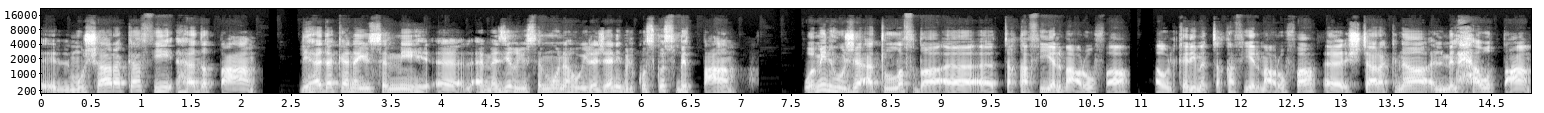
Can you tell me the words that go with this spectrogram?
المشاركة في هذا الطعام. لهذا كان يسميه آه، الأمازيغ يسمونه إلى جانب الكسكس بالطعام. ومنه جاءت اللفظة آه، الثقافية المعروفة أو الكلمة الثقافية المعروفة اشتركنا الملح والطعام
